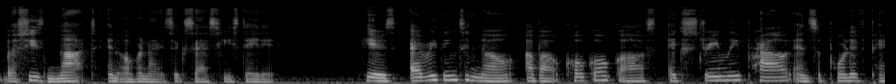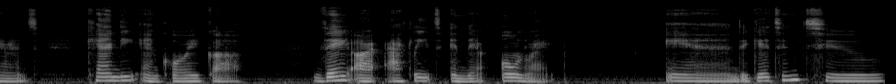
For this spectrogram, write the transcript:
but she's not an overnight success, he stated. Here's everything to know about Coco Gauff's extremely proud and supportive parents, Candy and Corey Gauff. They are athletes in their own right. And it gets into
